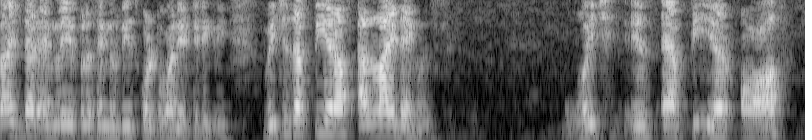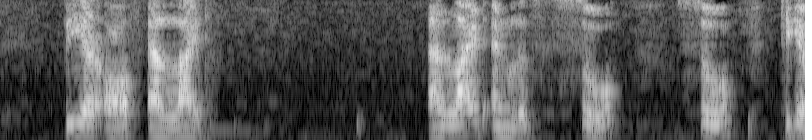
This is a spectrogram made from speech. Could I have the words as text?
such that angle A plus angle B is equal to one eighty degree which is a pair of allied angles which is a pair of pair of allied allied angles. So so ठीक है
